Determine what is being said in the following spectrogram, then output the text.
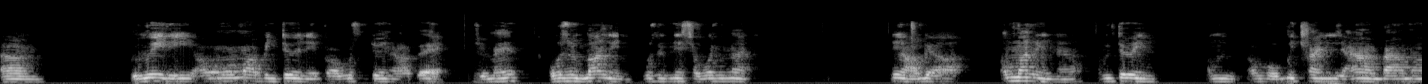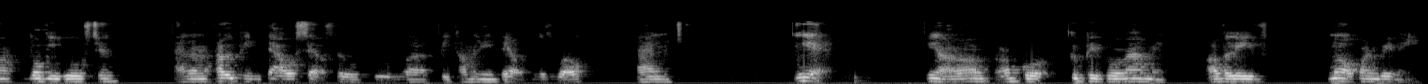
Um, really, I, I might have been doing it, but I wasn't doing it up there. Do you know I mean? I wasn't running, wasn't this, I wasn't that you know, I'll get, uh, I'm running now. I'm doing, I'm, I've got good trainers at Aaron Baumer, Robbie Wilson, and I'm hoping Dale Setterfield will uh, be coming in me as well. And yeah, you know, I've, I've got good people around me. I believe Mark won't beat me.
